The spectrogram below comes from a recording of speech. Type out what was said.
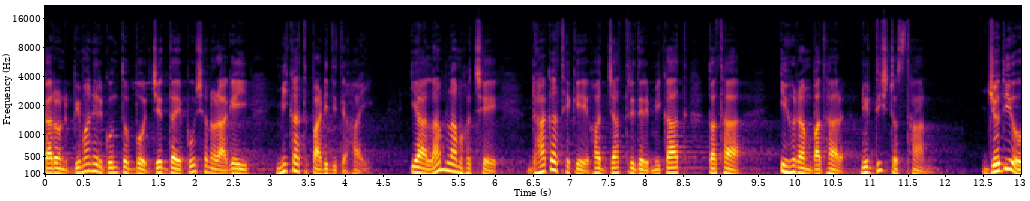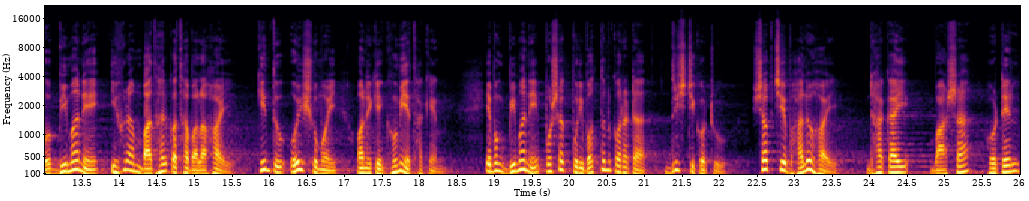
কারণ বিমানের গন্তব্য জেদ্দায় পৌঁছানোর আগেই মিকাত পাড়ি দিতে হয়। ইয়া লামলাম হচ্ছে ঢাকা থেকে হজযাত্রীদের মিকাত তথা ইহরাম বাধার নির্দিষ্ট স্থান। যদিও বিমানে ইহরাম বাধার কথা বলা হয়, কিন্তু ওই সময় অনেকে ঘুমিয়ে থাকেন। এবং বিমানে পোশাক পরিবর্তন করাটা দৃষ্টিকটু। সবচেয়ে ভালো হয় ঢাকায় বাসা, হোটেল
